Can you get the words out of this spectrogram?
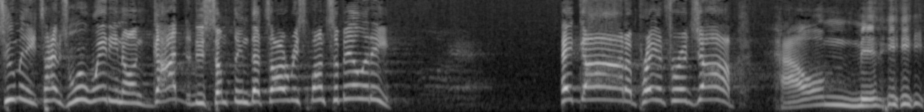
Too many times we're waiting on God to do something that's our responsibility. Hey, God, I'm praying for a job. How many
